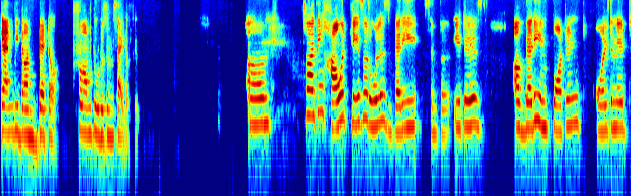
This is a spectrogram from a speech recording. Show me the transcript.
can be done better from tourism side of view? Um, so I think how it plays a role is very simple. It is a very important alternate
